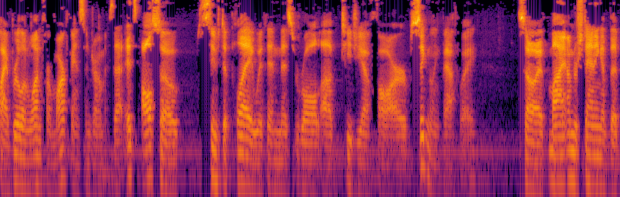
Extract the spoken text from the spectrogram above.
fibrillin one for Marfan syndrome, is that it's also seems to play within this role of TGFR signaling pathway. So, if my understanding of the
